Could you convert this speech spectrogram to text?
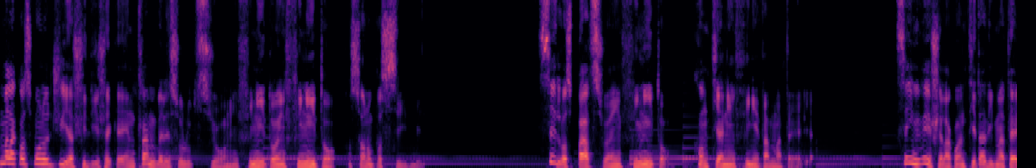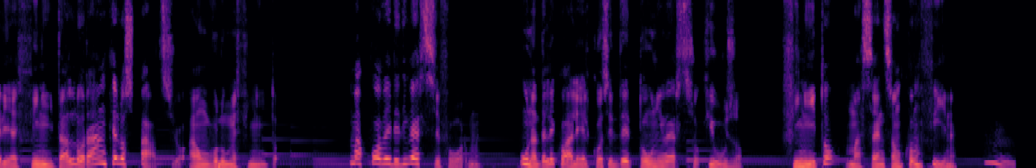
Ma la cosmologia ci dice che entrambe le soluzioni, finito e infinito, sono possibili. Se lo spazio è infinito, contiene infinita materia. Se invece la quantità di materia è finita, allora anche lo spazio ha un volume finito. Ma può avere diverse forme, una delle quali è il cosiddetto universo chiuso, finito ma senza un confine. Mm,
